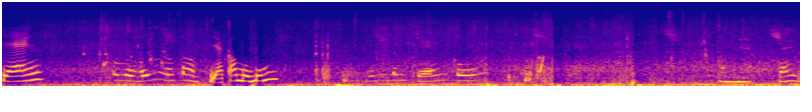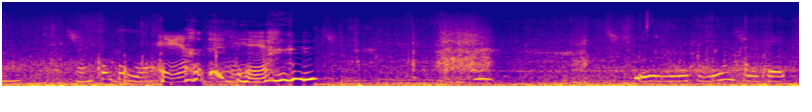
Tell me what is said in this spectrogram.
tráng có mua bún nữa không? dạ có mua bún Bún bánh tráng cuốn. Còn nè, đấy bún. Không có cái gì hết. hẹ hẹ thành thiệt.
